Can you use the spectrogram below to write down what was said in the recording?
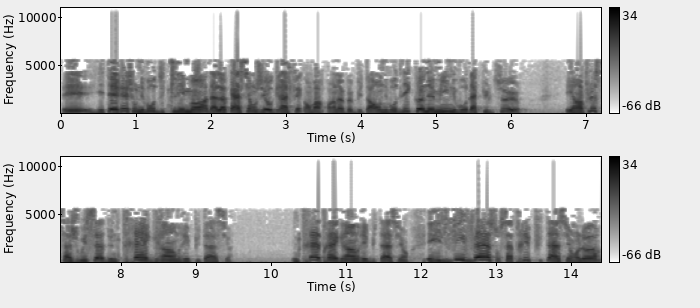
Et il était riche au niveau du climat, de la location géographique, on va en reparler un peu plus tard, au niveau de l'économie, au niveau de la culture. Et en plus, ça jouissait d'une très grande réputation. Une très, très grande réputation. Et il vivait sur cette réputation-là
